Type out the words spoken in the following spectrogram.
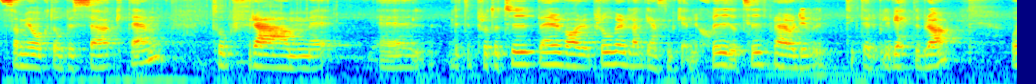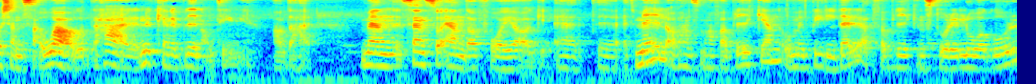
som jag åkte och besökte. Tog fram eh, lite prototyper, varuprover, la ganska mycket energi och tid på det här och det tyckte jag det blev jättebra. Och kände så här, wow, det här, nu kan det bli någonting av det här. Men sen så en dag får jag ett, eh, ett mail av han som har fabriken och med bilder att fabriken står i lågor.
